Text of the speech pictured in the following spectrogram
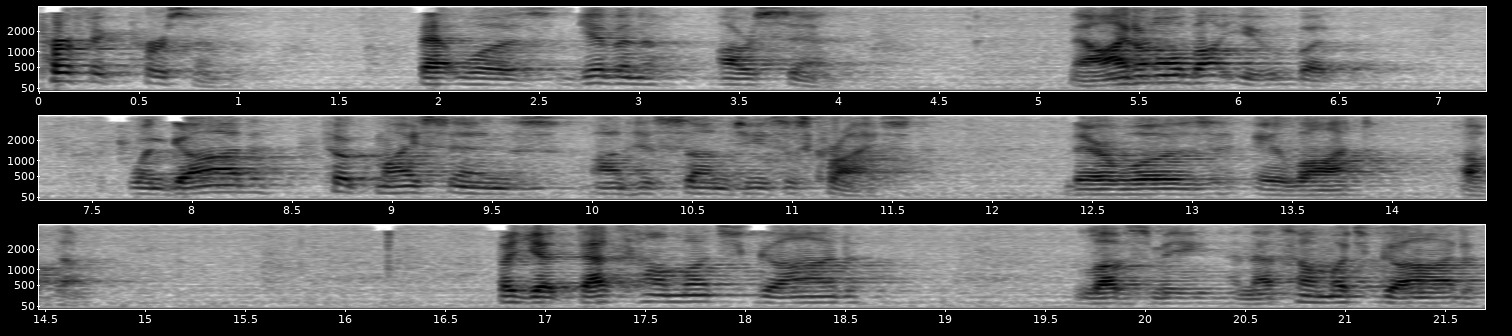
perfect person that was given our sin. Now, I don't know about you, but when God took my sins on his son, Jesus Christ, there was a lot of them. But yet that's how much God loves me, and that's how much God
